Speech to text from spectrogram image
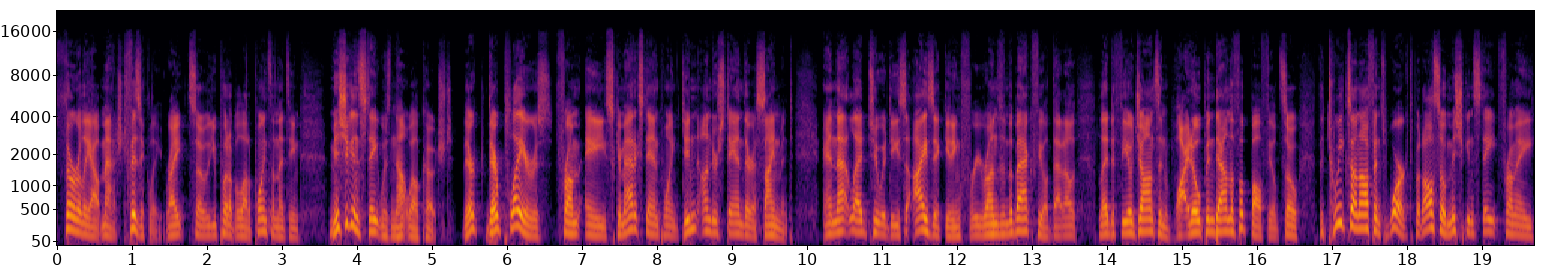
thoroughly outmatched physically, right? So you put up a lot of points on that team. Michigan State was not well coached. Their their players, from a schematic standpoint, didn't understand their assignment, and that led to Adisa Isaac getting free runs in the backfield. That uh, led to Theo Johnson wide open down the football field. So the tweaks on offense worked, but also Michigan State, from a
